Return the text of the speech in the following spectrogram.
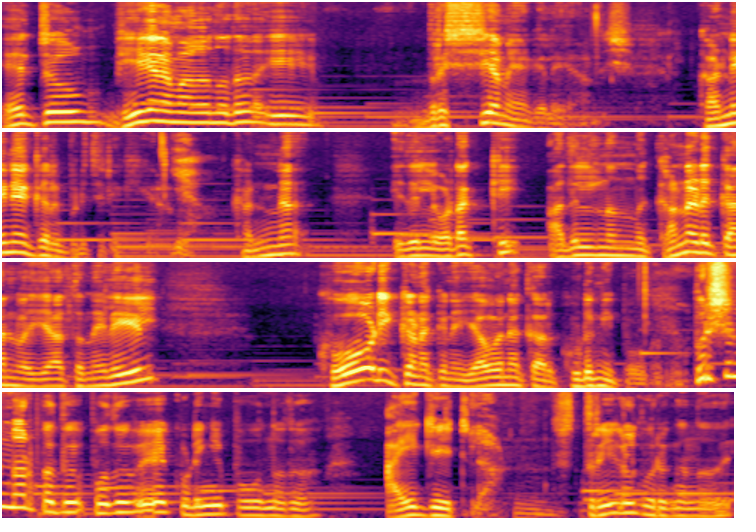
ഏറ്റവും ഭീകരമാകുന്നത് ഈ ദൃശ്യമേഖലയാണ്. കണ്ണിനെ കയറി പിടിച്ചിരിക്കുകയാണ്. കണ്ണ് ഇതിൽ ഉടക്കി അതിൽ നിന്ന് കണ്ണെടുക്കാൻ വയ്യാത്ത നിലയിൽ കോടിക്കണക്കിന് യൗവനക്കാർ കുടുങ്ങിപ്പോകുന്നു. പുരുഷന്മാർ പൊതു പൊതുവെ കുടുങ്ങിപ്പോകുന്നത് ഐ ഗേറ്റിലാണ്. സ്ത്രീകൾ കുരുങ്ങുന്നത്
